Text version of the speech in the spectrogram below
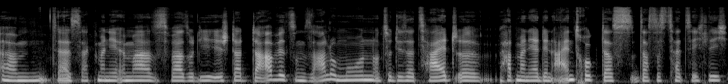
Ähm, da sagt man ja immer, es war so die Stadt Davids und Salomon und zu dieser Zeit äh, hat man ja den Eindruck, dass, dass es tatsächlich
